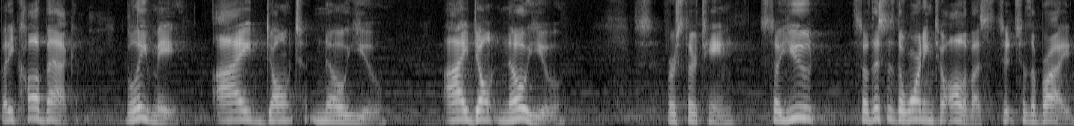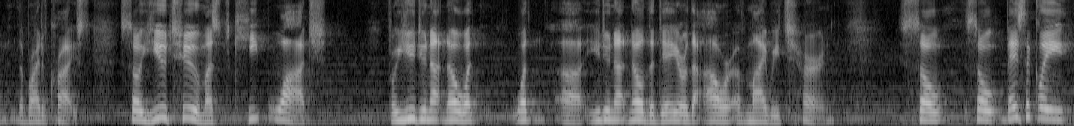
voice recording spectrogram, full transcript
But he called back, Believe me, I don't know you. I don't know you. Verse 13. So you so this is the warning to all of us, to, to the bride, the bride of Christ. So you too must keep watch, for you do not know what what uh, you do not know the day or the hour of my return. So so basically,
